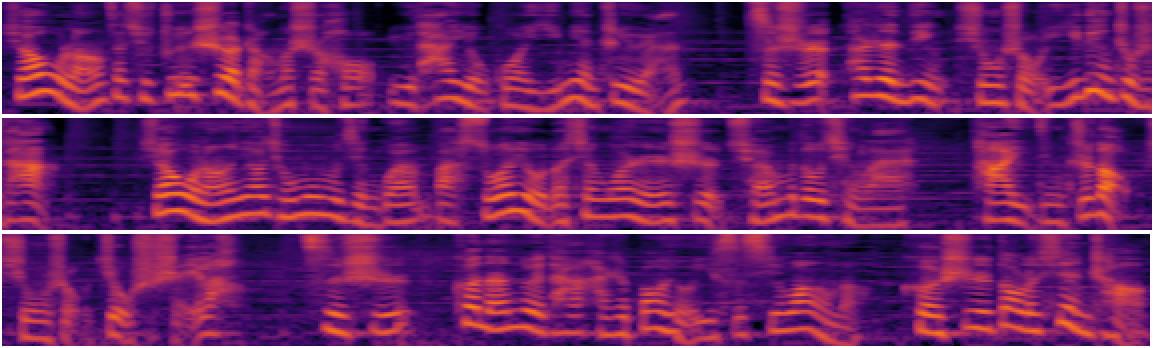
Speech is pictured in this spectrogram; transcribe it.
小五郎在去追社长的时候，与他有过一面之缘。此时他认定凶手一定就是他。小五郎要求木木警官把所有的相关人士全部都请来，他已经知道凶手就是谁了。此时柯南对他还是抱有一丝希望的。可是到了现场，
